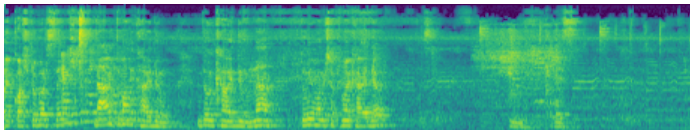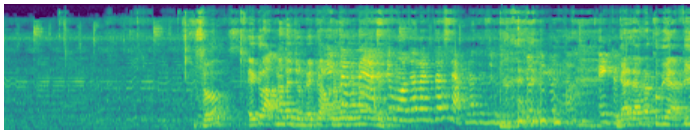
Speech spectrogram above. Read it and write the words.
অনেক কষ্ট করছে। না আমি তোমাকে খাওয়াই দেবো। তোমাকে খাওয়াই দেবো। না তুমি আমাকে সবসময় খাওয়াই দাও। সো একটু আপনাদের জন্য একটু আপনাদের জন্য আজকে মজা লাগতেছে আপনাদের জন্য। গাইজ আমরা খুবই হ্যাপি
